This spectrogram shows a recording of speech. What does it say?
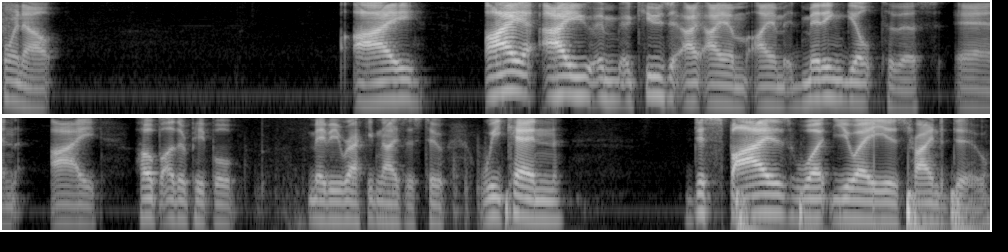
point out, I, I, I am accusing. I, I am. I am admitting guilt to this, and I hope other people maybe recognize this too. We can despise what UAE is trying to do,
